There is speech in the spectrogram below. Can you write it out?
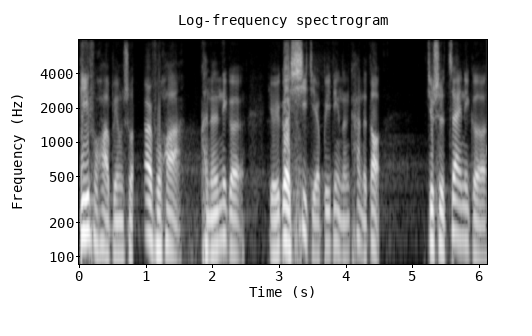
第一幅画不用说，第二幅画可能那个有一个细节不一定能看得到，就是在那个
